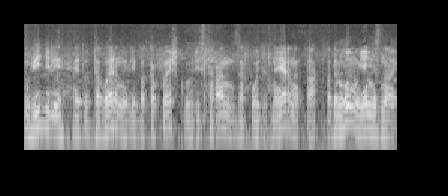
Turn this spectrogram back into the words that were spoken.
увидели эту таверну, либо кафешку, ресторан заходят. Наверное, так. По-другому я не знаю.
